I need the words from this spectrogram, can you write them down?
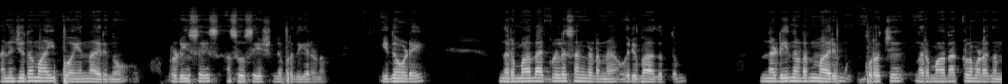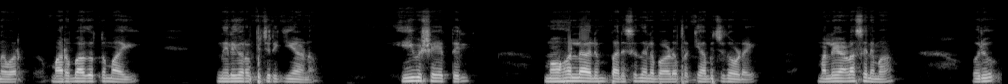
അനുചിതമായി പോയെന്നായിരുന്നു പ്രൊഡ്യൂസേഴ്സ് അസോസിയേഷന്റെ പ്രതികരണം. ഇതോടെ നിർമ്മാതാക്കളുടെ സംഘടന ഒരു ഭാഗത്തും നടീനടന്മാരും കുറച്ച് നിർമ്മാതാക്കളും അടങ്ങുന്നവർ മറുഭാഗത്തുമായി നിലയുറപ്പിച്ചിരിക്കുകയാണ്. ഈ വിഷയത്തിൽ മോഹൻലാലും പരസ്യ നിലപാട് പ്രഖ്യാപിച്ചതോടെ മലയാള സിനിമ ഒരു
